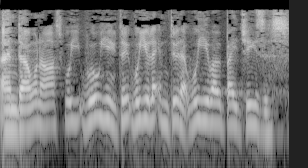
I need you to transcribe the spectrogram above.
And uh, I want to ask: Will you, will you do? Will you let him do that? Will you obey Jesus?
